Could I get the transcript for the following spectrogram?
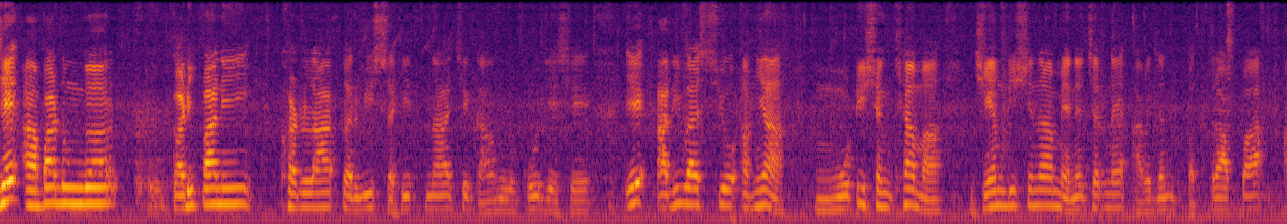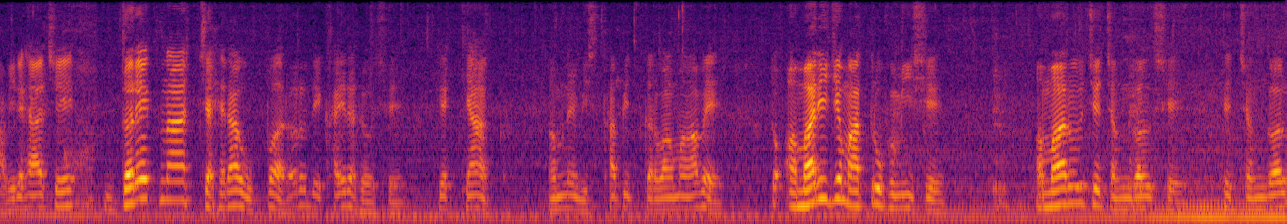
જે આંબા ડુંગર, કડીપાની, ખડલા કરવી સહિતના જે ગામ લોકો જે છે, એ આદિવાસીઓ અહીંયા મોટી સંખ્યામાં જીએમડીસીના મેનેજરને આવેદનપત્ર આપવા આવી રહ્યા છે. દરેકના ચહેરા ઉપર દેખાઈ રહ્યો છે કે ક્યાંક અમને વિસ્થાપિત કરવામાં આવે, તો અમારી જે માતૃભૂમિ છે, અમારું જે જંગલ છે, તે જંગલ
